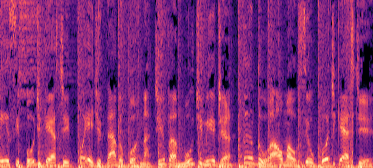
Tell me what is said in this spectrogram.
Esse podcast foi editado por Nativa Multimídia, dando alma ao seu podcast.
